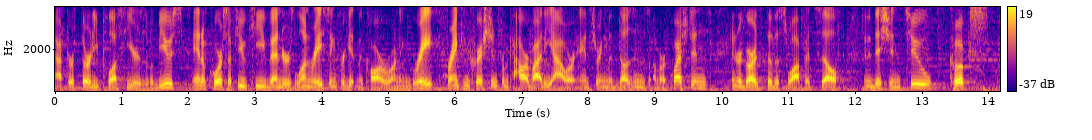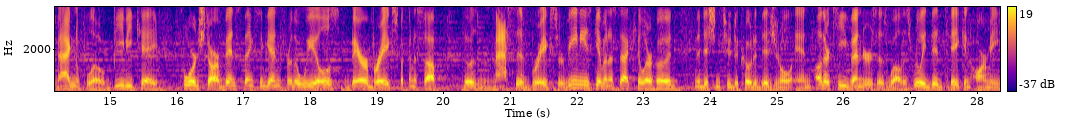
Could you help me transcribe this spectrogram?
after 30 plus years of abuse. And of course, a few key vendors, Lund Racing for getting the car running great, Frank and Christian from Power by the Hour answering the dozens of our questions in regards to the swap itself, in addition to Kooks, Magnaflow, BBK, Forgestar. Vince, thanks again for the wheels. Baer Brakes hooking us up. Those massive brakes. Cervini's giving us that killer hood, in addition to Dakota Digital and other key vendors as well. This really did take an army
